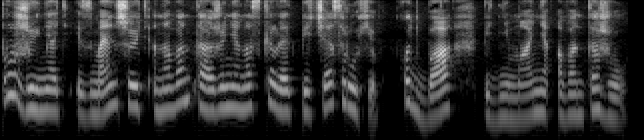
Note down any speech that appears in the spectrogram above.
пружинять і зменшують навантаження на скелет під час рухів, ходьба, піднімання авантажу.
